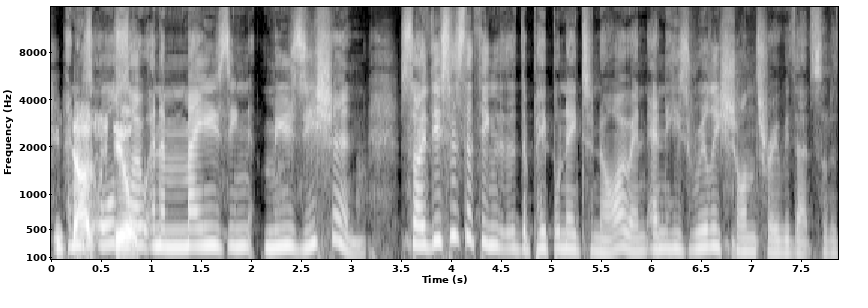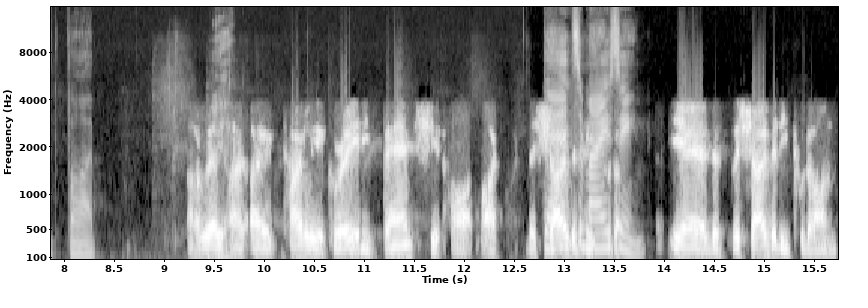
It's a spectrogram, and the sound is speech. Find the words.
He and does he's still. also an amazing musician. So this is the thing that the people need to know. And, and he's really shone through with that sort of vibe. I really, I, I totally agree, and his band's shit hot. Like the show Band's that he put on, amazing. yeah, the, the show that he put on,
